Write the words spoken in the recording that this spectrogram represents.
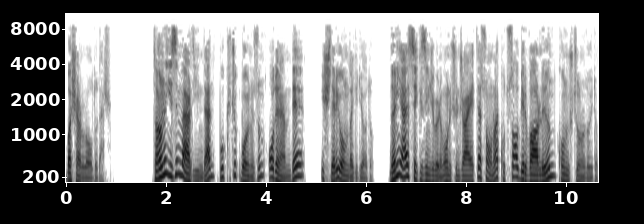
başarılı oldu der. Tanrı izin verdiğinden bu küçük boynuzun o dönemde işleri yolunda gidiyordu. Daniel 8. bölüm 13. ayette sonra kutsal bir varlığın konuştuğunu duydum.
